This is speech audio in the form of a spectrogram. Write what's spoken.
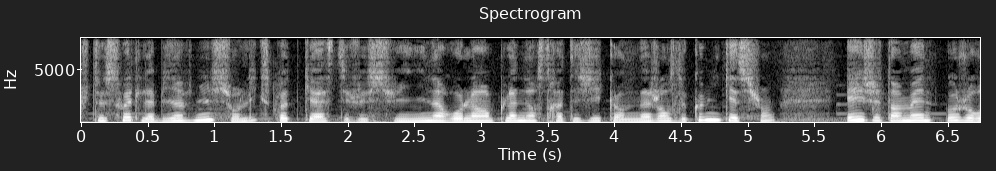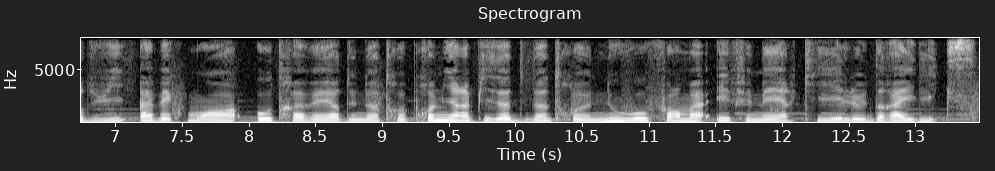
Je te souhaite la bienvenue sur l'X Podcast je suis Nina Rollin, planeur stratégique en agence de communication et je t'emmène aujourd'hui avec moi au travers de notre premier épisode de notre nouveau format éphémère qui est le Dry Leaks.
